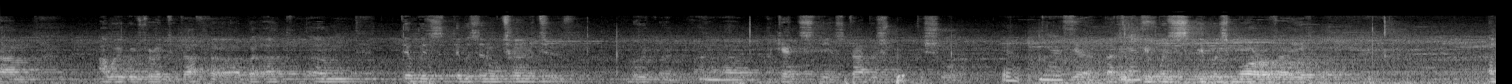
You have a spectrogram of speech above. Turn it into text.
um, are we referring to that? Uh, but uh, um, there was there was an alternative movement uh, against the establishment for sure. Yeah. yes. Yeah, but it, Yes. it was it was more of a a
